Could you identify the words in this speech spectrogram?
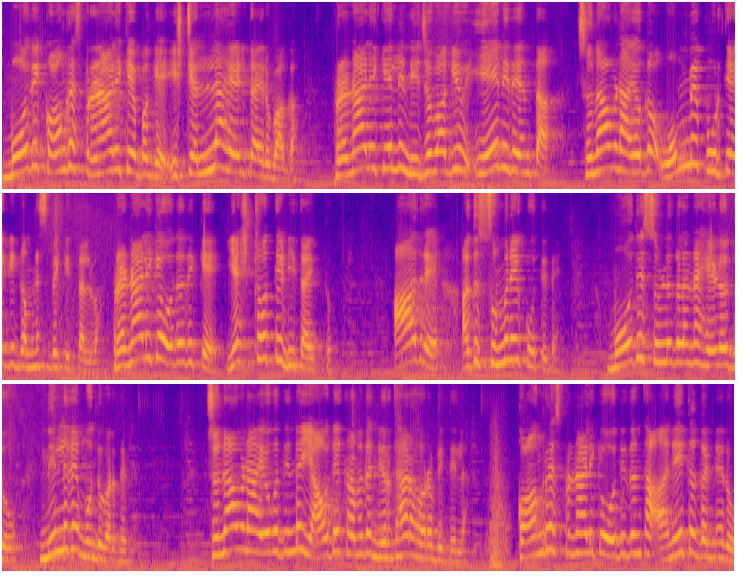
ಮೋದಿ ಕಾಂಗ್ರೆಸ್ ಪ್ರಣಾಳಿಕೆಯ ಬಗ್ಗೆ ಇಷ್ಟೆಲ್ಲ ಹೇಳ್ತಾ ಇರುವಾಗ ಪ್ರಣಾಳಿಕೆಯಲ್ಲಿ ನಿಜವಾಗಿಯೂ ಏನಿದೆ ಅಂತ ಚುನಾವಣಾ ಆಯೋಗ ಒಮ್ಮೆ ಪೂರ್ತಿಯಾಗಿ ಗಮನಿಸಬೇಕಿತ್ತಲ್ವ? ಪ್ರಣಾಳಿಕೆ ಓದೋದಕ್ಕೆ ಎಷ್ಟು ಹೊತ್ತು ಹಿಡಿತಾ ಇತ್ತು? ಆದರೆ ಅದು ಸುಮ್ಮನೆ ಕೂತಿದೆ. ಮೋದಿ ಸುಳ್ಳುಗಳನ್ನು ಹೇಳೋದು ನಿಲ್ಲದೆ ಮುಂದುವರೆದಿದೆ. ಚುನಾವಣಾ ಆಯೋಗದಿಂದ ಯಾವುದೇ ಕ್ರಮದ ನಿರ್ಧಾರ ಹೊರಬಿದ್ದಿಲ್ಲ. ಕಾಂಗ್ರೆಸ್ ಪ್ರಣಾಳಿಕೆ ಓದಿದಂಥ ಅನೇಕ ಗಣ್ಯರು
